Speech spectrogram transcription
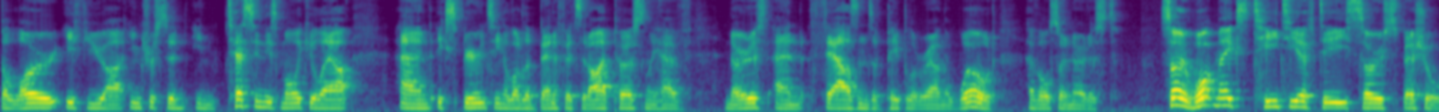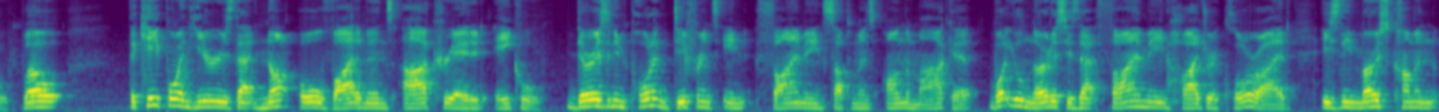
below if you are interested in testing this molecule out and experiencing a lot of the benefits that I personally have noticed and thousands of people around the world have also noticed. So, what makes TTFD so special? Well, the key point here is that not all vitamins are created equal. There is an important difference in thiamine supplements on the market. What you'll notice is that thiamine hydrochloride is the most common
